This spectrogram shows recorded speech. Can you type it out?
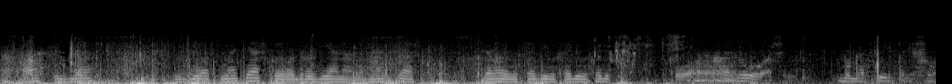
Ага, идет. Идет натяжку его, друзья, надо, натяжку. Давай, выходи, выходи, выходи. О, хороший. Богатырь пришел.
